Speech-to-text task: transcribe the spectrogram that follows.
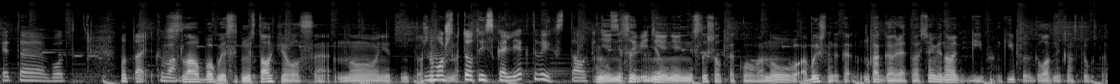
это вот ну, та, к вам. Слава богу, я с этим не сталкивался, но не, не то, Ну, может, кто-то из коллег твоих сталкивался? Не, не, видел? не, не, не слышал такого. Ну, обычно, как, ну, как говорят, во всем виноват ГИП. ГИП — это главный конструктор,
